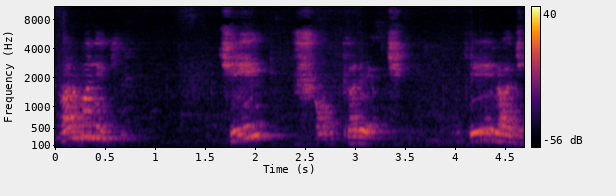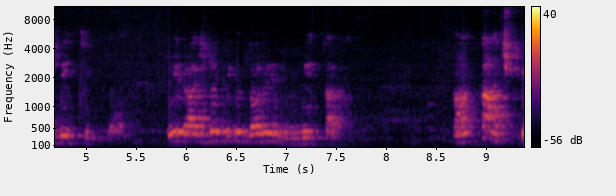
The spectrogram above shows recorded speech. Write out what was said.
তার মানে কি? যে সরকারে আছে, যে রাজনৈতিক দল, যে রাজনৈতিক দলের নেতারা, তারা আজকে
